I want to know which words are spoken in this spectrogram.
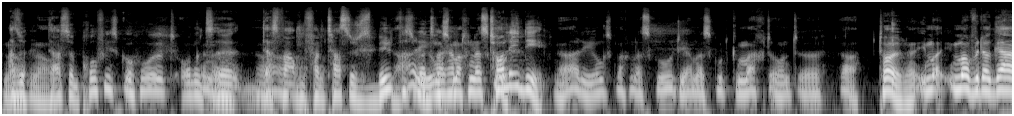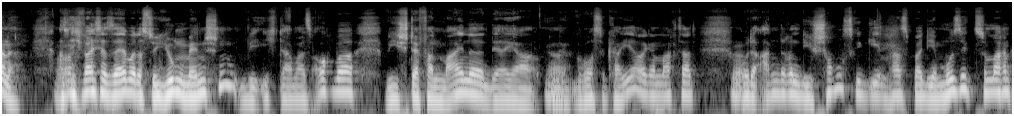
genau, also genau. da hast du Profis geholt und äh, das war auch ein fantastisches Bild, Ja, was die Jungs übertragen machen das. Tolle gut. Idee. Ja, die Jungs machen das gut, die haben das gut gemacht und äh, ja, toll, ne? immer, immer wieder gerne. Also ich weiß ja selber, dass du jungen Menschen, wie ich damals auch war, wie Stefan Meine, der ja, eine große Karriere gemacht hat, oder anderen die Chance gegeben hast, bei dir Musik zu machen,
